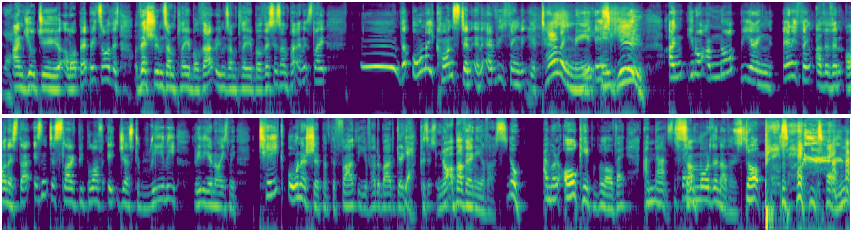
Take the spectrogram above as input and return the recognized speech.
Yeah. and you'll do a lot better. But it's all this, oh, this room's unplayable, that room's unplayable, this is unplayable. And it's like, mm, the only constant in everything that you're telling me It is is you. you. And, you know, I'm not being anything other than honest. That isn't to slag people off. It just really, really annoys me. Take ownership of the fact that you've had a bad gig Yeah. because it's not above any of us. No, and we're all capable of it, and that's the thing. Some more than others. Stop pretending.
